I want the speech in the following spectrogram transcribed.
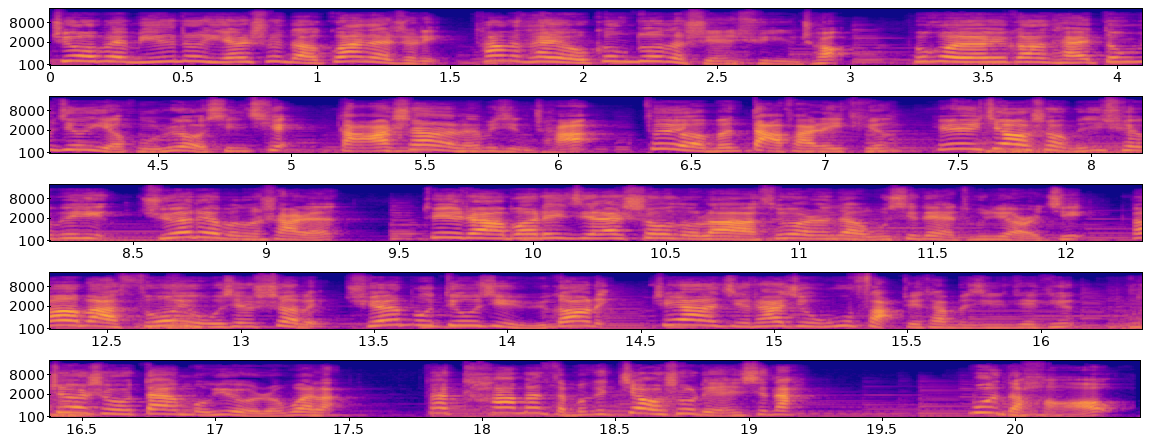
只有被名正言顺的关在这里，他们才有更多的时间去印钞。不过由于刚才东京掩护 Real 心切，打伤了两名警察，队友们大发雷霆，因为教授明确规定绝对不能杀人。队长柏林进来收走了所有人的无线电通讯耳机，然后把所有无线设备全部丢进鱼缸里，这样警察就无法对他们进行监听。这时候弹幕又有人问了：那他们怎么跟教授联系呢？问得好。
